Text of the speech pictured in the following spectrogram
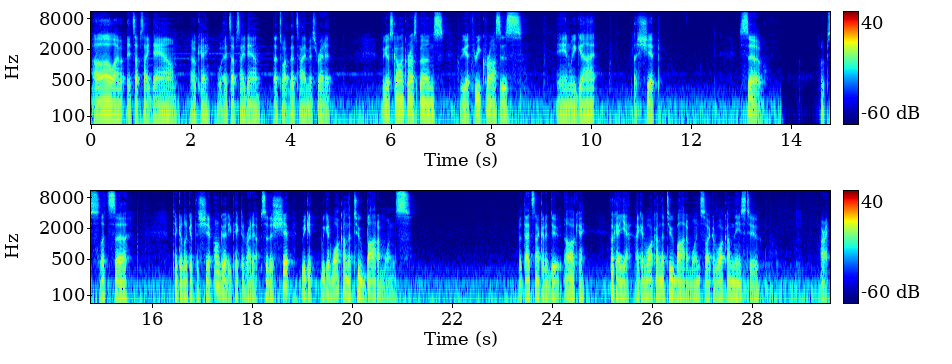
Oh, I'm, it's upside down. Okay, well, it's upside down. That's what. That's how I misread it. We got a skull and crossbones. We got three crosses, and we got a ship. So, whoops. Let's uh take a look at the ship. Oh, good, he picked it right up. So the ship, we could we could walk on the two bottom ones, but that's not going to do. Oh, okay, okay, yeah, I could walk on the two bottom ones, so I could walk on these two. All right.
